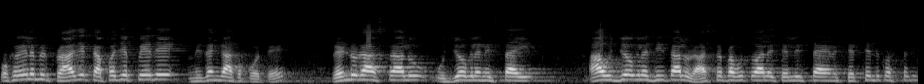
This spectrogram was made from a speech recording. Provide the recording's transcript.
ఒకవేళ మీరు ప్రాజెక్ట్ అప్పజెప్పేదే నిజం కాకపోతే రెండు రాష్ట్రాలు ఉద్యోగులను ఇస్తాయి ఆ ఉద్యోగుల జీతాలు రాష్ట్ర ప్రభుత్వాలే చెల్లిస్తాయనే చర్చ ఎందుకు వస్తుంది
